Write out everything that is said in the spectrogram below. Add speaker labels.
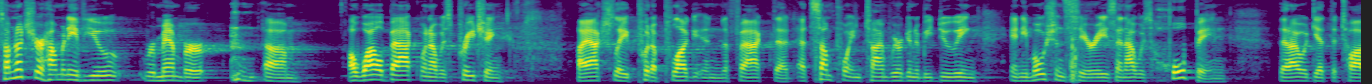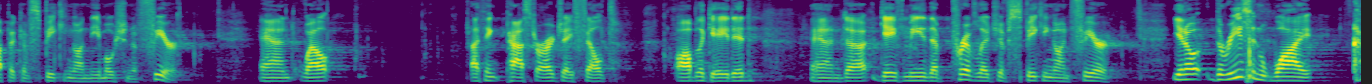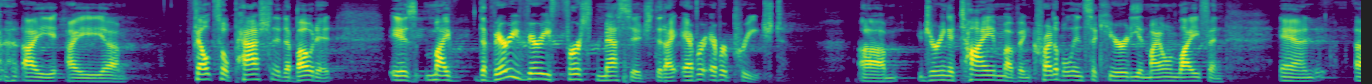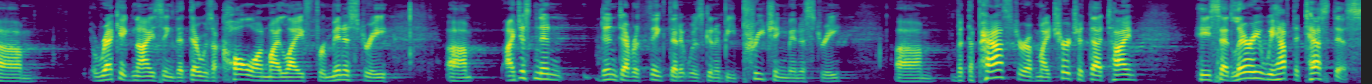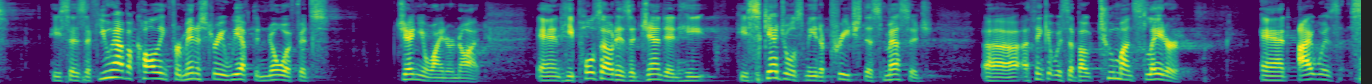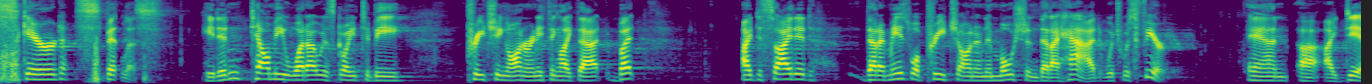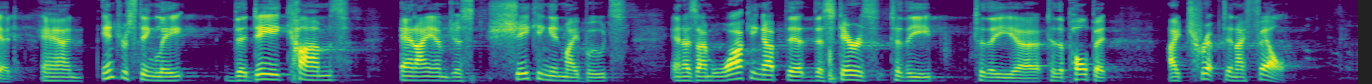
Speaker 1: So, I'm not sure how many of you remember um, a while back when I was preaching, I actually put a plug in the fact that at some point in time we were going to be doing an emotion series, and I was hoping that I would get the topic of speaking on the emotion of fear. And, well, I think Pastor RJ felt obligated and uh, gave me the privilege of speaking on fear. You know, the reason why I, I uh, felt so passionate about it is my, the very, very first message that I ever, ever preached um, during a time of incredible insecurity in my own life and, and um, recognizing that there was a call on my life for ministry. Um, I just didn't, didn't ever think that it was going to be preaching ministry. Um, but the pastor of my church at that time, he said, Larry, we have to test this. He says, if you have a calling for ministry, we have to know if it's genuine or not. And he pulls out his agenda and he, he schedules me to preach this message. Uh, I think it was about two months later. And I was scared spitless. He didn't tell me what I was going to be preaching on or anything like that. But I decided that I may as well preach on an emotion that I had, which was fear. And uh, I did. And interestingly, the day comes and I am just shaking in my boots and as I'm walking up the, the stairs to the, to, the, uh, to the pulpit, I tripped and I fell.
